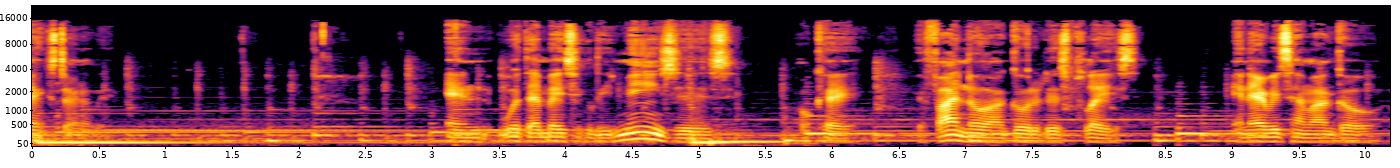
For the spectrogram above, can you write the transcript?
externally. And what that basically means is okay, if I know I go to this place and every time I go,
